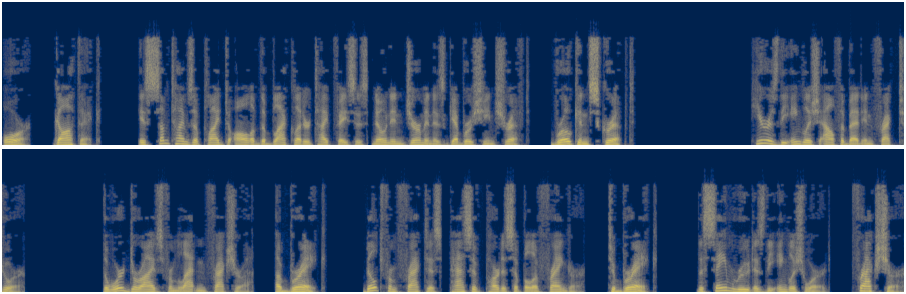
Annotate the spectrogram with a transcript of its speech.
or «Gothic» is sometimes applied to all of the blackletter typefaces known in German as Gebrochene Schrift broken script". Here is the English alphabet in Fraktur. The word derives from Latin fractura a break", built from fractus, passive participle of frangere to break", the same root as the English word fracture.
